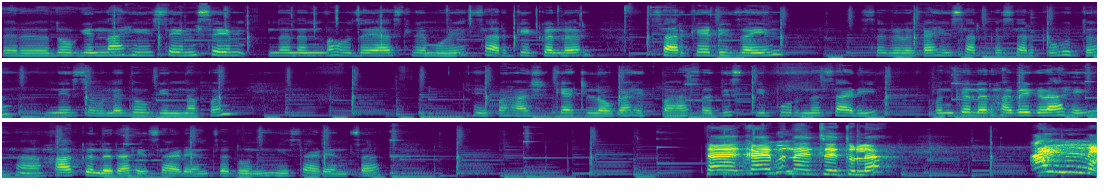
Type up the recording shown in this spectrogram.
तर दोघींनाही सेम सेम ननन भाऊजाई असल्यामुळे सारखे कलर सारख्या डिझाईन सगळं काही सारखं सारखं होतं. नेसवल्या दोघींना पण. हे पहा असे कॅटलॉग आहेत. पहा असं दिसती पूर्ण साडी. पण कलर हा वेगळा आहे. हा हा कलर आहे साड्यांचा दोन्ही साड्यांचा. काय काय बनायचंय तुला? Army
